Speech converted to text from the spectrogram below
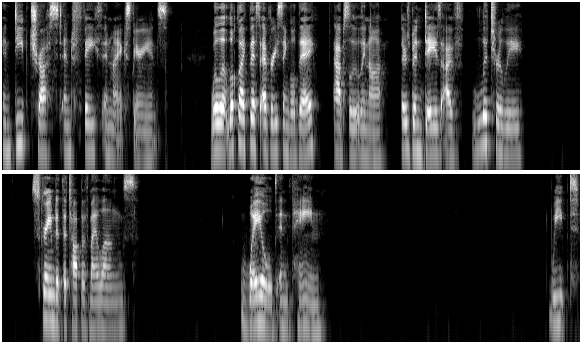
and deep trust and faith in my experience. Will it look like this every single day? Absolutely not. There's been days I've literally screamed at the top of my lungs, wailed in pain, wept.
